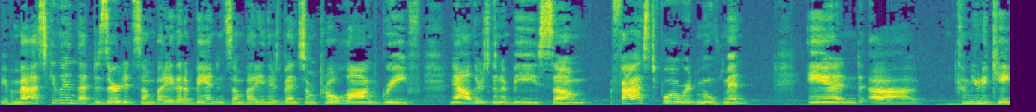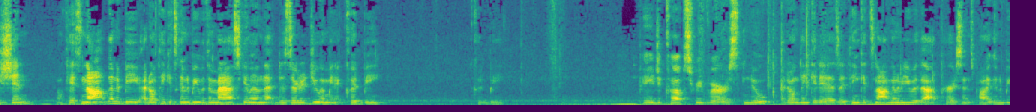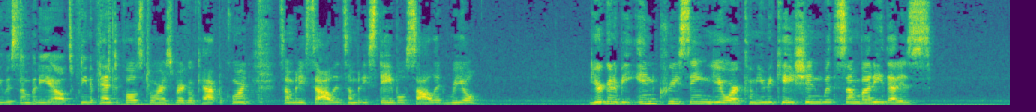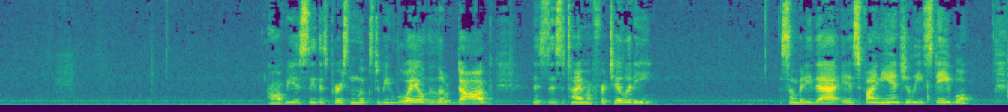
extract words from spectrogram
We have a masculine that deserted somebody, that abandoned somebody, and there's been some prolonged grief. Now there's going to be some fast forward movement and uh, communication. Okay, it's not going to be, I don't think it's going to be with the masculine that deserted you. I mean, it could be. Could be. Page of Cups reversed. Nope, I don't think it is. I think it's not going to be with that person. It's probably going to be with somebody else. Queen of Pentacles, Taurus, Virgo, Capricorn. Somebody solid, somebody stable, solid, real. You're going to be increasing your communication with somebody that is Obviously, this person looks to be loyal. The little dog. This is a time of fertility. Somebody that is financially stable.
